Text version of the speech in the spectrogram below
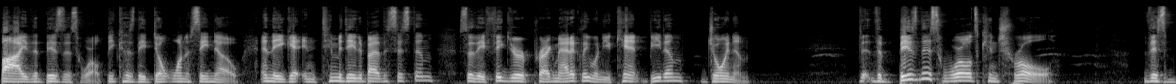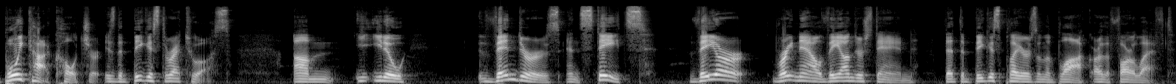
by the business world because they don't want to say no and they get intimidated by the system. So they figure pragmatically when you can't beat them, join them. the, the business world's control, this boycott culture is the biggest threat to us. Um, you know, vendors and states, they are right now, they understand that the biggest players on the block are the far left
